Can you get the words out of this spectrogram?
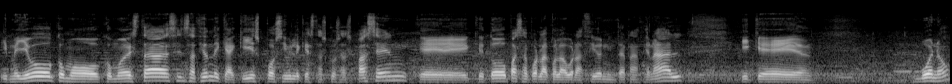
Y me llevo como, como esta sensación de que aquí es posible que estas cosas pasen, que todo pasa por la colaboración internacional y que bueno,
